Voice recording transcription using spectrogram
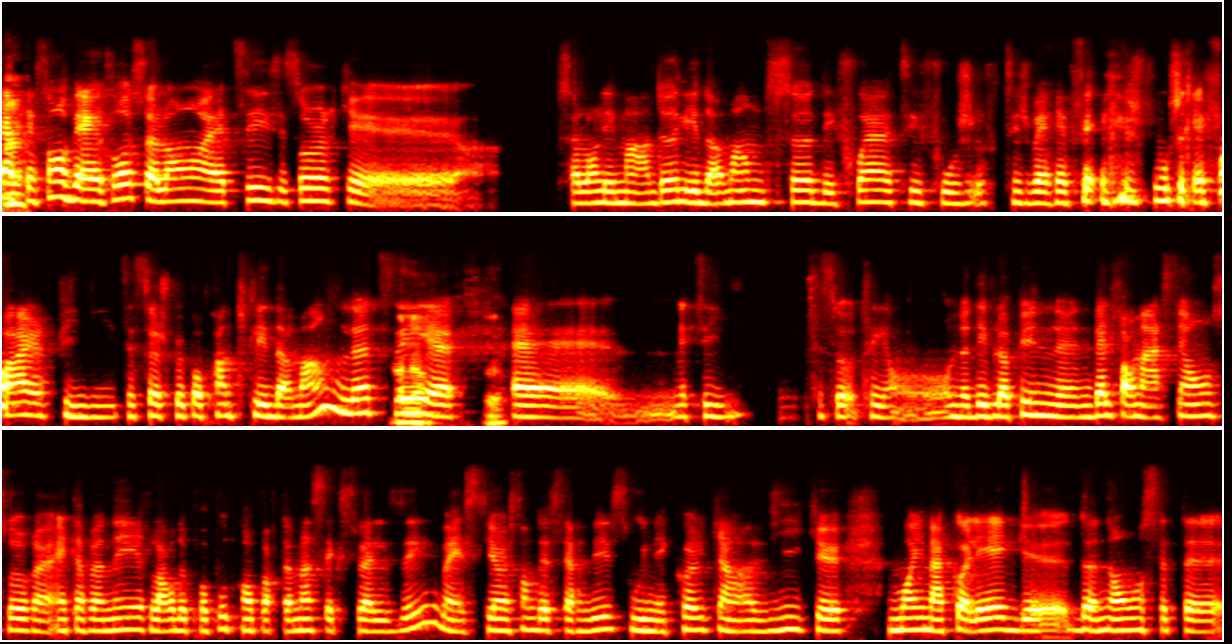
après ça, on verra selon, euh, sais, c'est sûr que selon les mandats, les demandes, tout ça, des fois, il faut, je, je vais faut que je réfère, puis c'est ça, je ne peux pas prendre toutes les demandes, là, tu sais. Euh, mais tu c'est ça, on, a développé une, belle formation sur euh, intervenir lors de propos de comportement sexualisé. Bien, s'il y a un centre de service ou une école qui a envie que moi et ma collègue euh, donnons cette, euh,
